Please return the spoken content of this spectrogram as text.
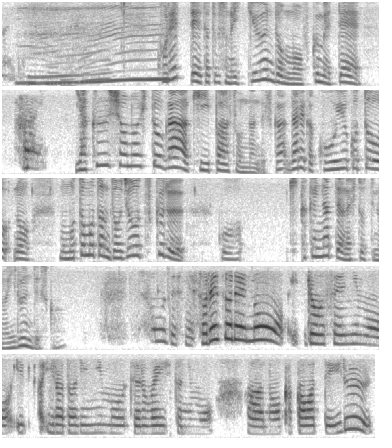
ない。です。うん。これって例えばその一級運動も含めてはい。役所の人がキーパーソンなんですか？誰かこういうことのもともとの土壌を作るこうきっかけになったような人っていうのはいるんですか？そうですね。それぞれの行政にもい彩りにもゼロ・ウェイストにもあの関わっている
